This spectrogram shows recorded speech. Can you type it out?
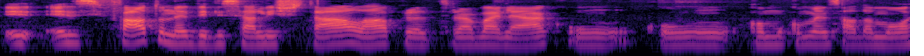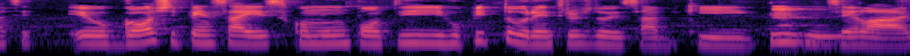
esse fato, né, dele se alistar lá pra trabalhar com, com, como comensal da morte, eu gosto de pensar isso como um ponto de ruptura entre os dois, sabe? Que, Uhum. sei lá,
